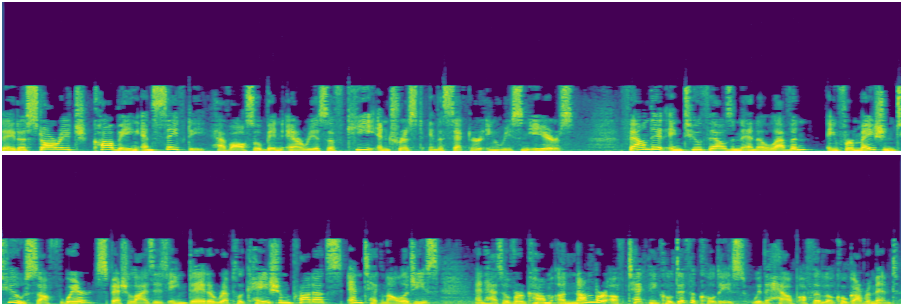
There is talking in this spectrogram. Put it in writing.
Data storage, copying, and safety have also been areas of key interest in the sector in recent years. Founded in 2011, Information 2 Software specializes in data replication products and technologies and has overcome a number of technical difficulties with the help of the local government.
